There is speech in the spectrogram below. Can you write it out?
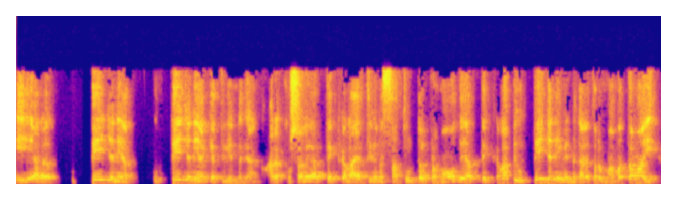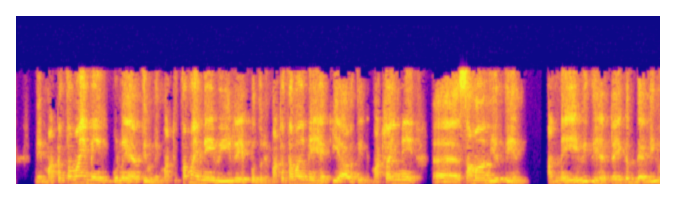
ඒ අර උත්තේජනයක් උත්තේජනයක් ඇති වෙන්න ගන්නවා. අර කුසලයක් එක්කලා ඇති වෙන සතුට ප්‍රමෝදයක් එක්කලා අපි උත්තේජනය වෙන්න ගන්නවා. එතකොට මම තමයි මේ මට තමයි මේ ගුණය ඇති උනේ. මට තමයි මේ වීරිය ඉපදුනේ. මට තමයි මේ හැකියාව තියෙන්නේ. මටයි මේ සමාධිය තියෙන්නේ. අන්න ඒ විදිහට ඒක දැඩිව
